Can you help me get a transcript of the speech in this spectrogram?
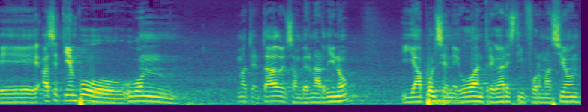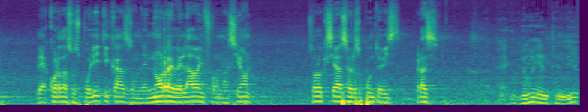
Eh, hace tiempo hubo un atentado en San Bernardino y Apple se negó a entregar esta información de acuerdo a sus políticas, donde no revelaba información. Solo quisiera saber su punto de vista. Gracias. eh, no he entendido.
